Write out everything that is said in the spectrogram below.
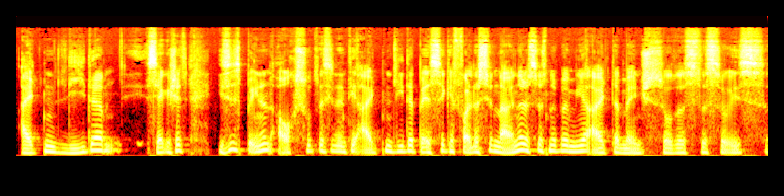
alten Lieder sehr geschätzt. Ist es bei Ihnen auch so, dass Ihnen die alten Lieder besser gefallen als die neuen oder ist das nur bei mir, alter Mensch, so, dass das so ist?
